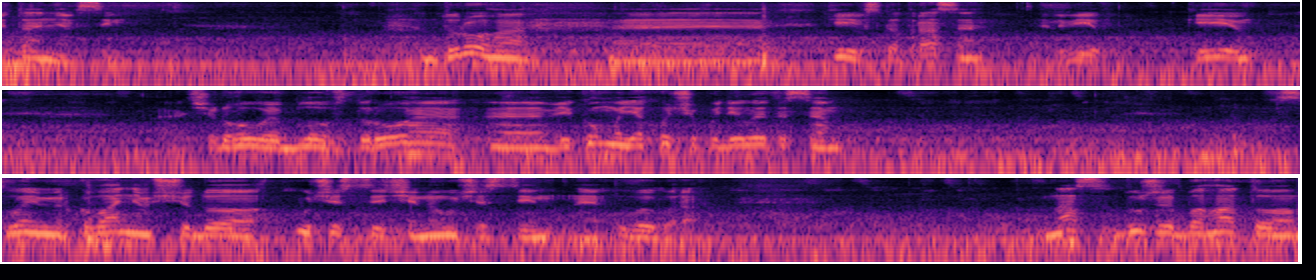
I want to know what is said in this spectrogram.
Вітання всім. Дорога е, Київська траса, Львів, Київ. Черговий блок з дороги, е, в якому я хочу поділитися своїм міркуванням щодо участі чи неучасті е, у виборах. У нас дуже багато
